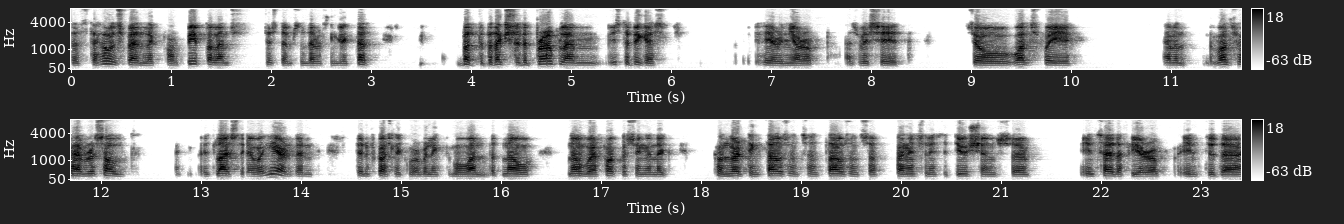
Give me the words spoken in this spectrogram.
that's the whole spend, like for people and systems and everything like that. But but actually, the problem is the biggest here in Europe as we see it. So once we haven't, once we have resolved it largely over here, then then of course like we're willing to move on. But now now we're focusing on like converting thousands and thousands of financial institutions uh, inside of Europe into the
